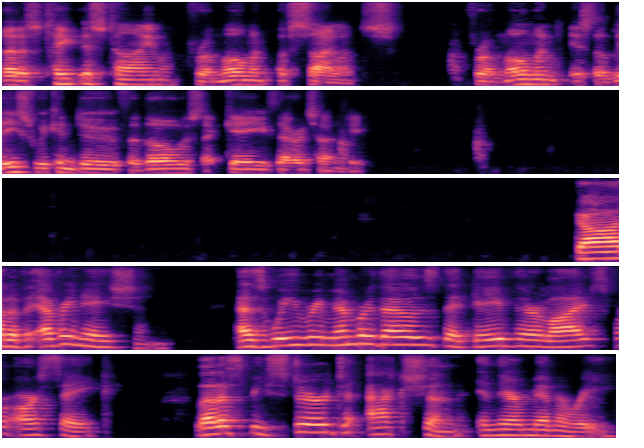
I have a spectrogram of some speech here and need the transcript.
Let us take this time for a moment of silence. For a moment is the least we can do for those that gave their eternity. God of every nation, as we remember those that gave their lives for our sake, let us be stirred to action in their memory.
